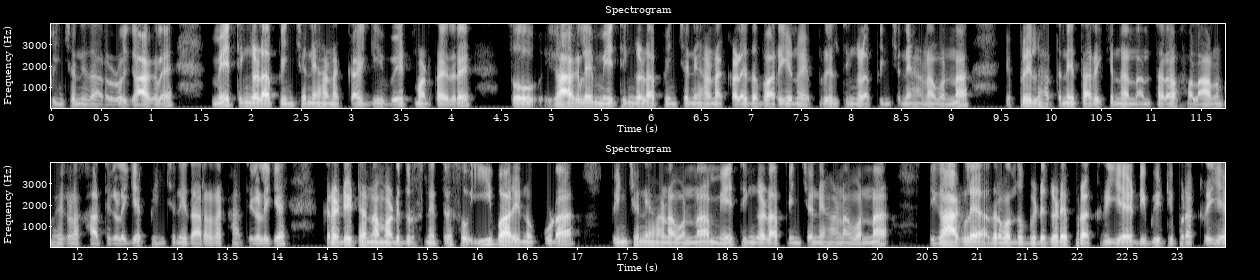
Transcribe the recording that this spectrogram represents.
ಪಿಂಚಣಿದಾರರು ಈಗಾಗಲೇ ಮೇ ತಿಂಗಳ ಪಿಂಚಣಿ ಹಣಕ್ಕಾಗಿ ವೇಟ್ ಮಾಡ್ತಾ ಇದ್ದಾರೆ ಸೊ ಈಗಾಗಲೇ ಮೇ ತಿಂಗಳ ಪಿಂಚಣಿ ಹಣ ಕಳೆದ ಬಾರಿ ಏನು ಏಪ್ರಿಲ್ ತಿಂಗಳ ಪಿಂಚಣಿ ಹಣವನ್ನು ಏಪ್ರಿಲ್ ಹತ್ತನೇ ತಾರೀಕಿನ ನಂತರ ಫಲಾನುಭವಿಗಳ ಖಾತೆಗಳಿಗೆ, ಪಿಂಚಣಿದಾರರ ಖಾತೆಗಳಿಗೆ ಕ್ರೆಡಿಟ್ ಅನ್ನು ಮಾಡಿದ್ರು ಸ್ನೇಹಿತರೆ. ಸೊ ಈ ಬಾರಿನೂ ಕೂಡ ಪಿಂಚಣಿ ಹಣವನ್ನು, ಮೇ ತಿಂಗಳ ಪಿಂಚಣಿ ಹಣವನ್ನು ಈಗಾಗಲೇ ಅದರ ಒಂದು ಬಿಡುಗಡೆ ಪ್ರಕ್ರಿಯೆ, ಡಿ ಬಿ ಟಿ ಪ್ರಕ್ರಿಯೆ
